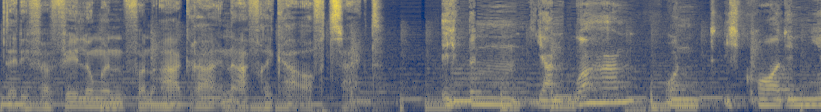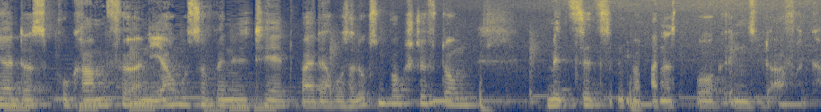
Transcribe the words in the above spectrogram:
der die Verfehlungen von Agra in Afrika aufzeigt. Ich bin Jan Urhan und ich koordiniere das Programm für Ernährungssouveränität bei der Rosa-Luxemburg-Stiftung mit Sitz in Johannesburg in Südafrika.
